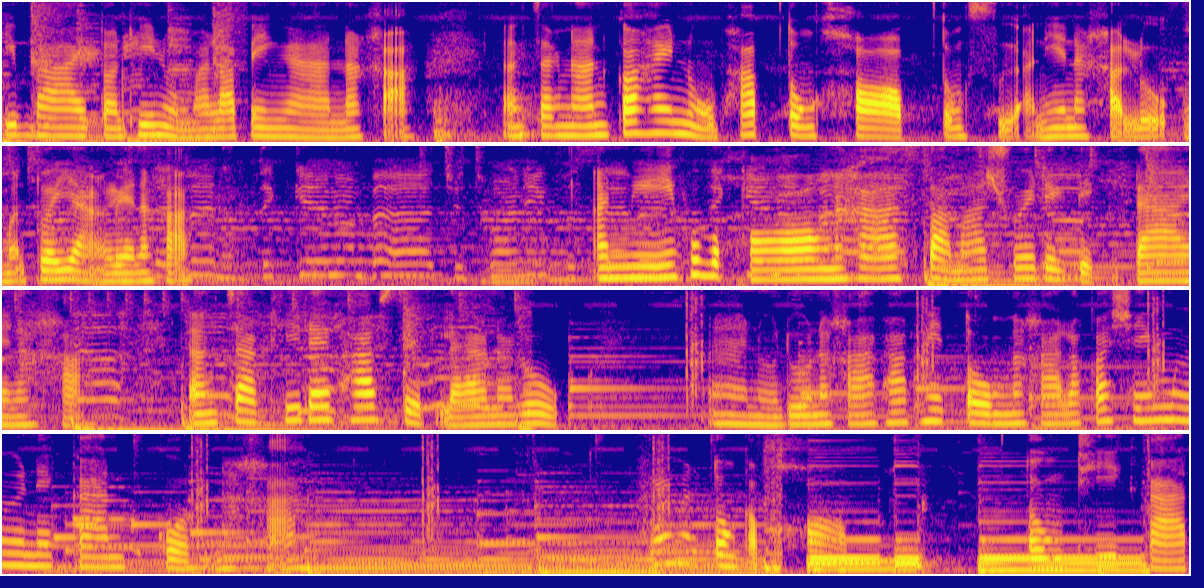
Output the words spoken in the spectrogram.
ธิบายตอนที่หนูมารับไปงานนะคะ หลังจากนั้นก็ให้หนูพับตรงขอบตรงเสือนี่นะคะลูกเหมือนตัวอย่างเลยนะคะ อันนี้ผู้ปกครองนะคะสามารถช่วยเด็กๆได้นะคะ หลังจากที่ได้ภาพเสร็จแล้วนะลูกหนูดูนะคะภาพให้ตรงนะคะ แล้วก็ใช้มือในการกดนะคะ ให้มันตรงกับขอบตรงที่การ์ด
